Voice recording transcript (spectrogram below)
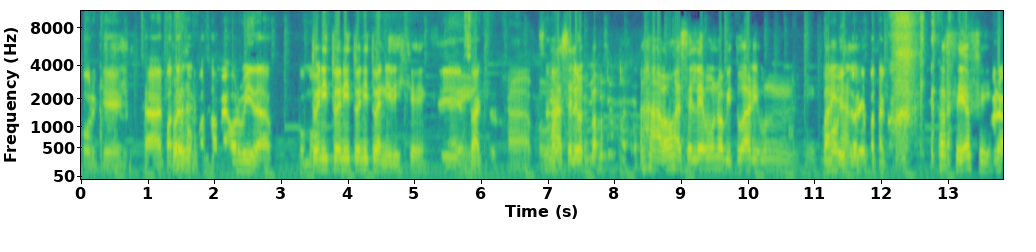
porque o sea, el patacón pasó a mejor vida. Como, 2020, 2020, dije. sí, Ey. exacto. Ah, Vamos a hacerle, ¿Viste vamos, ajá, a hacerle un obituario, un vaina. Victoria el patacón. Ofi, ofi. Pero,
